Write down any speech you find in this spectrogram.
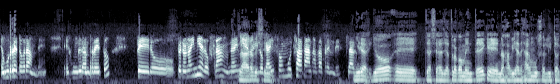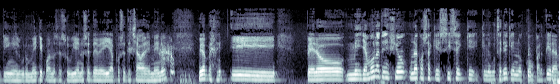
Es un reto grande, es un gran reto, pero pero no hay miedo, Fran, no hay Claro miedo y lo sí. que hay son muchas ganas de aprender, claro. Mira, sí. yo eh, ya, ya te lo comenté que nos habías dejado muy solito aquí en el gourmet que cuando se subía y no se te veía pues se te echaba de menos. Mira, y pero me llamó la atención una cosa que sí sé que, que me gustaría que nos compartiera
